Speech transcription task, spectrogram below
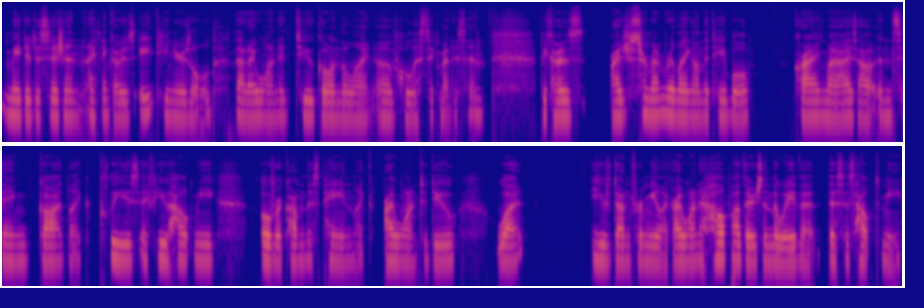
made a decision, I think I was 18 years old, that I wanted to go on the line of holistic medicine. Because I just remember laying on the table crying my eyes out and saying, God, like, please, if you help me overcome this pain, like, I want to do what you've done for me. Like, I want to help others in the way that this has helped me.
